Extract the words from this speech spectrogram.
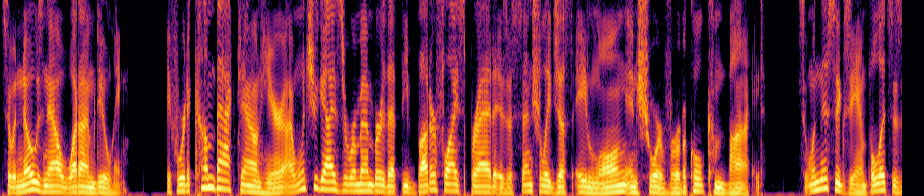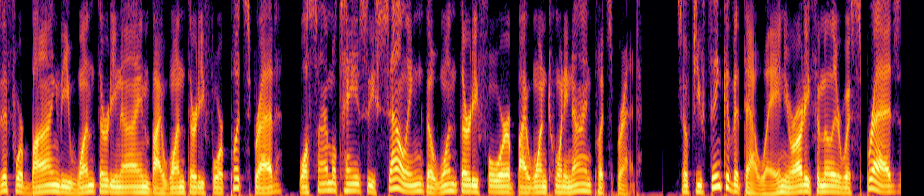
So it knows now what I'm doing. If we're to come back down here, I want you guys to remember that the butterfly spread is essentially just a long and short vertical combined. So in this example, it's as if we're buying the 139 by 134 put spread, while simultaneously selling the 134 by 129 put spread. So if you think of it that way and you're already familiar with spreads,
